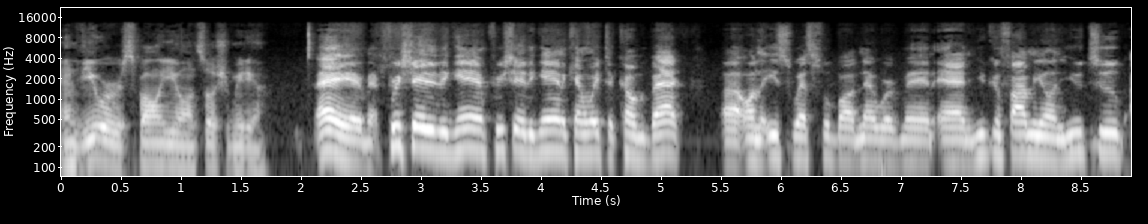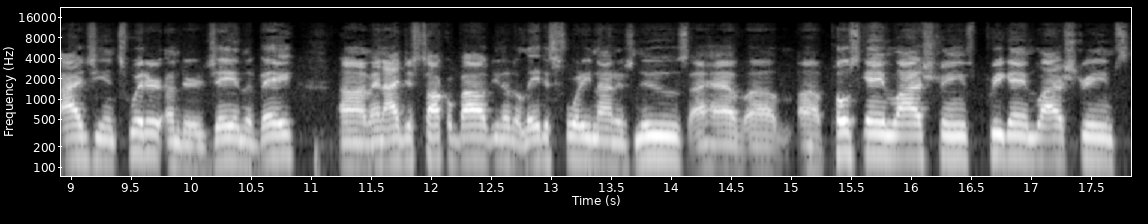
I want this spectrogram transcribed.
and viewers follow you on social media? Hey, man, appreciate it again. Appreciate it again. I can't wait to come back uh, on the East West Football Network, man. And you can find me on YouTube, IG, and Twitter under Jay in the Bay. Um, and I just talk about, you know, the latest 49ers news. I have um, uh, post game live streams, pre game live streams.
